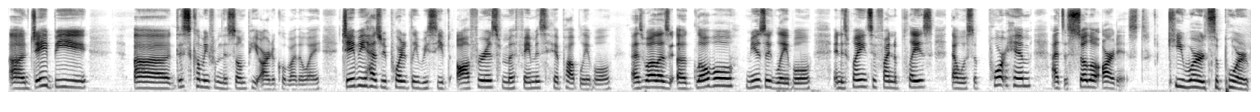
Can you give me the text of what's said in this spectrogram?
Uh, JB. Uh, this is coming from the Son article, by the way. JB has reportedly received offers from a famous hip hop label, as well as a global music label, and is planning to find a place that will support him as a solo artist. Keyword support.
